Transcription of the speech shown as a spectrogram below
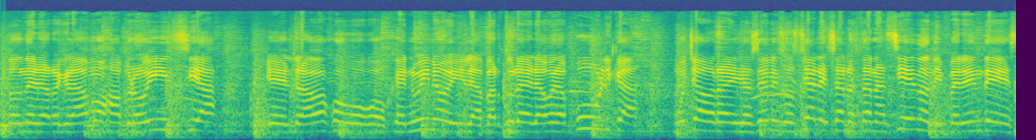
donde le reclamamos a provincia el trabajo genuino y la apertura de la obra pública. Muchas organizaciones sociales ya lo están haciendo en diferentes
